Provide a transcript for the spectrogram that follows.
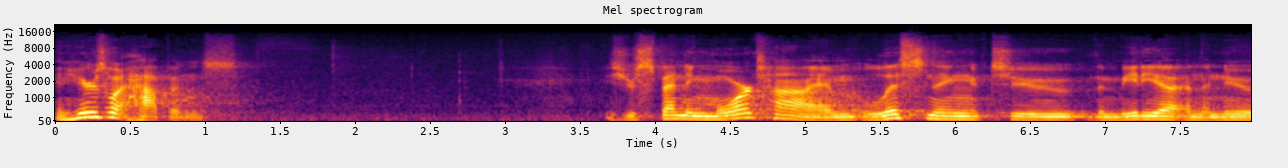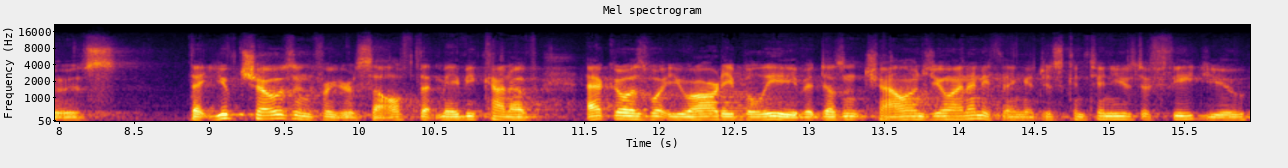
And here's what happens is you're spending more time listening to the media and the news that you've chosen for yourself that maybe kind of echoes what you already believe. It doesn't challenge you on anything, it just continues to feed you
